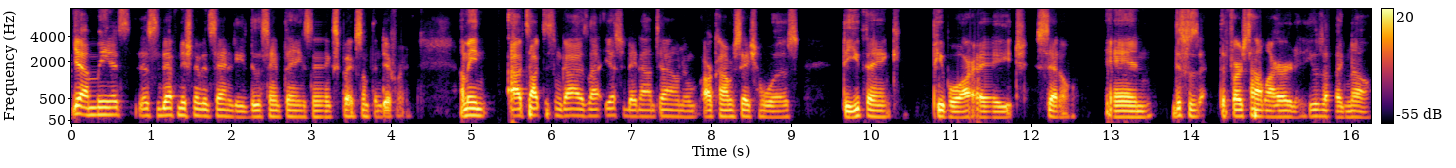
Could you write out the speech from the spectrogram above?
Yeah, I mean it's that's the definition of insanity. to Do the same things and expect something different. I mean, I talked to some guys yesterday downtown, and our conversation was, "Do you think people our age settle?" And this was the first time I heard it. He was like, "No,"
